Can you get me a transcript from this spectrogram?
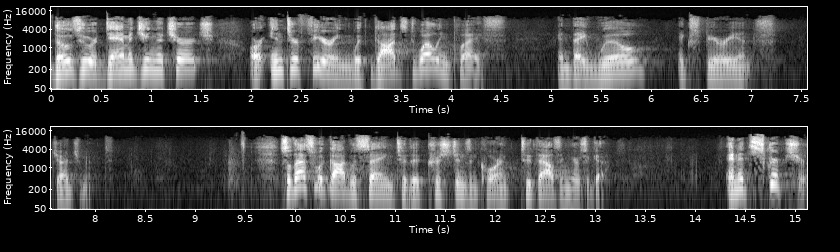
Those who are damaging the church are interfering with God's dwelling place, and they will experience judgment. So that's what God was saying to the Christians in Corinth 2,000 years ago. And it's scripture.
